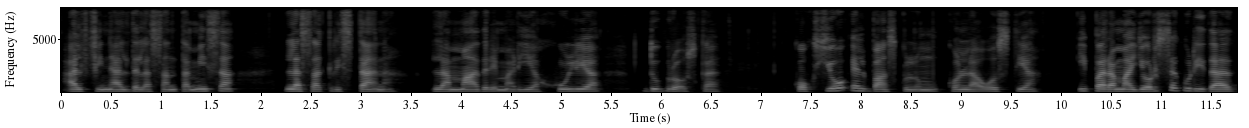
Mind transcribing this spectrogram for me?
Al final de la Santa Misa, la sacristana, la Madre María Julia Dubroska, cogió el básculum con la hostia y para mayor seguridad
